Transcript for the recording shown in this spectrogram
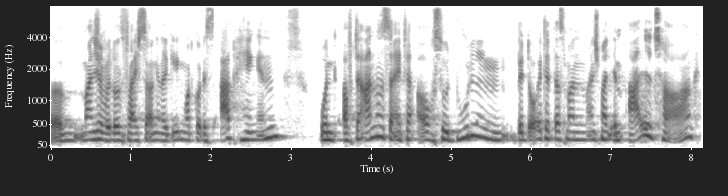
Ähm, manche würden vielleicht sagen, in der Gegenwart Gottes abhängen. Und auf der anderen Seite auch so dudeln bedeutet, dass man manchmal im Alltag,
